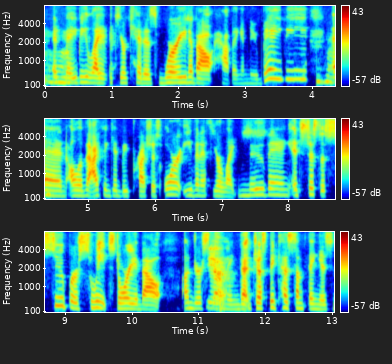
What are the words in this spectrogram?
mm-hmm. and maybe like your kid is worried about having a new baby mm-hmm. and all of that. I think it'd be precious. Or even if you're like moving, it's just a super sweet story about understanding yeah. that just because something is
